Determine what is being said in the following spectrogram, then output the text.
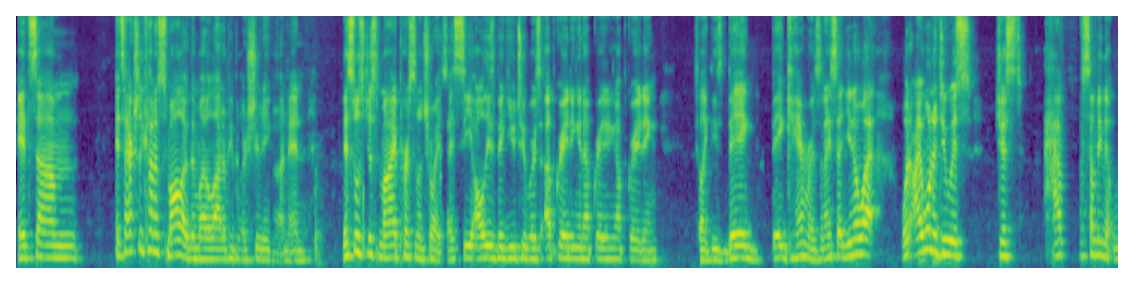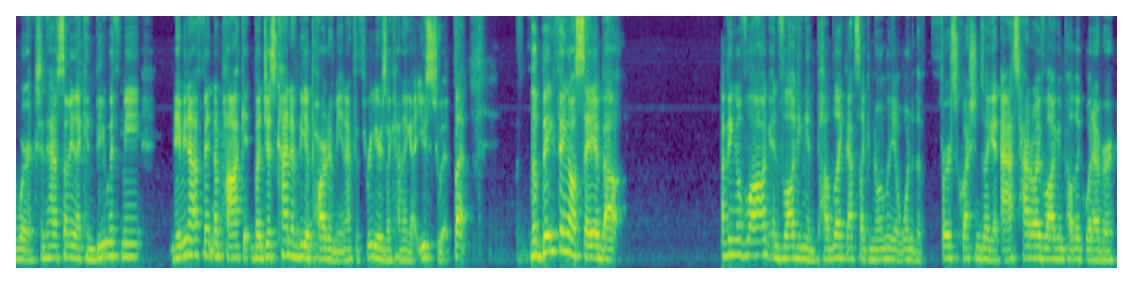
It's um, it's actually kind of smaller than what a lot of people are shooting on, and this was just my personal choice. I see all these big YouTubers upgrading and upgrading and upgrading to like these big, big cameras, and I said, you know what? What I want to do is just have something that works and have something that can be with me. Maybe not fit in a pocket, but just kind of be a part of me. And after three years, I kind of got used to it. But the big thing I'll say about having a vlog and vlogging in public that's like normally a, one of the first questions i get asked how do i vlog in public whatever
